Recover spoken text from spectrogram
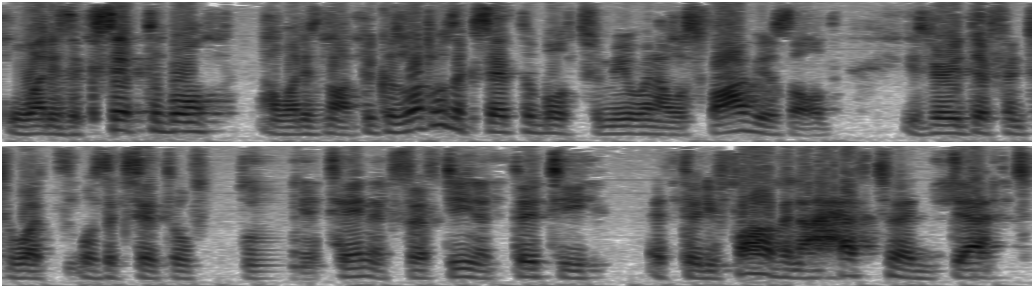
what is acceptable and what is not. Because what was acceptable to me when I was five years old is very different to what was acceptable at 10, at 15, at 30, at 35. And I have to adapt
